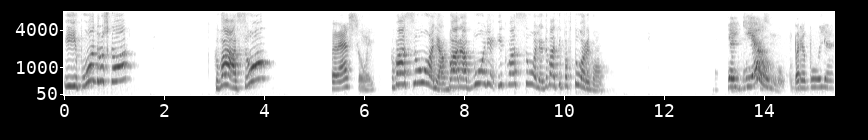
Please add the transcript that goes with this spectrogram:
її подружка Квасо. Красоль. Квасоля, бараболя і квасоля. Давайте повторимо. Я делаю. Барабуля.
